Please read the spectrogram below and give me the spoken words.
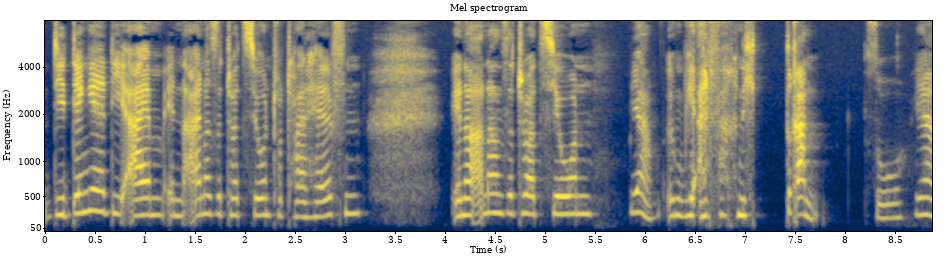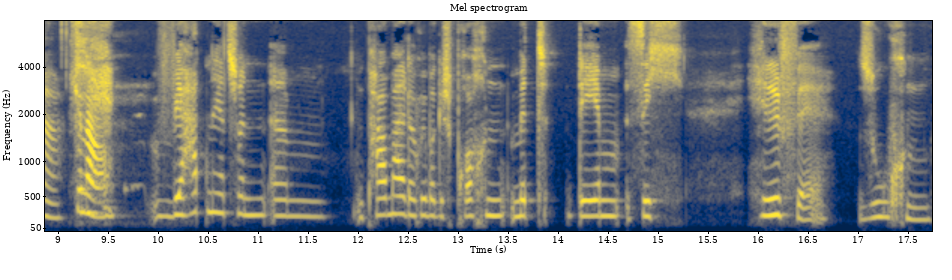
die Dinge, die einem in einer Situation total helfen, in einer anderen Situation, ja, irgendwie einfach nicht dran. So, ja. Genau. Wir hatten jetzt schon ähm, ein paar Mal darüber gesprochen, mit dem sich Hilfe suchen.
